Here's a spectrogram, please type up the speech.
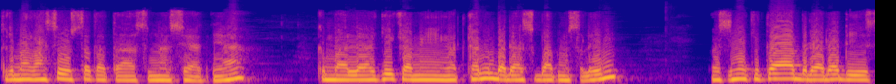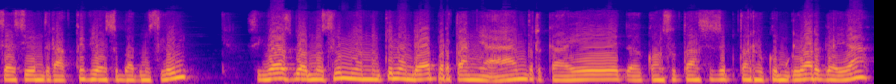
Terima kasih Ustaz atas nasihatnya. Kembali lagi kami ingatkan kepada sobat muslim Pastinya kita berada di sesi interaktif ya Sobat Muslim. Sehingga Sobat Muslim yang mungkin ada pertanyaan terkait uh, konsultasi seputar hukum keluarga ya.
